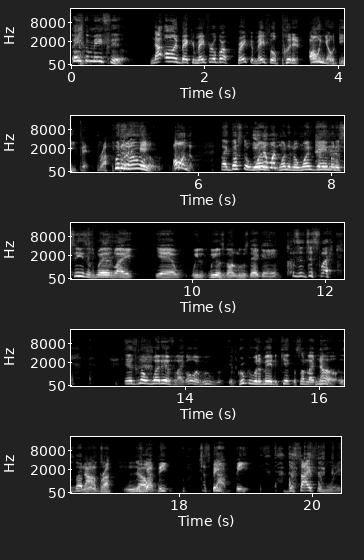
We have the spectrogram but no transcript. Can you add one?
Baker Mayfield. Not only Baker Mayfield, bro. Baker Mayfield put it on your defense, bro. Put it on them. On them. Like that's the Even one when- one of the one game of the seasons where it's like, yeah, we we was gonna lose that game because it's just like there's no what if. Like, oh, if, we, if Grupe would have made the kick or something like, no, it's not. Nah, bro. Just, No. just got beat. Just Beat. got beat. decisively.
